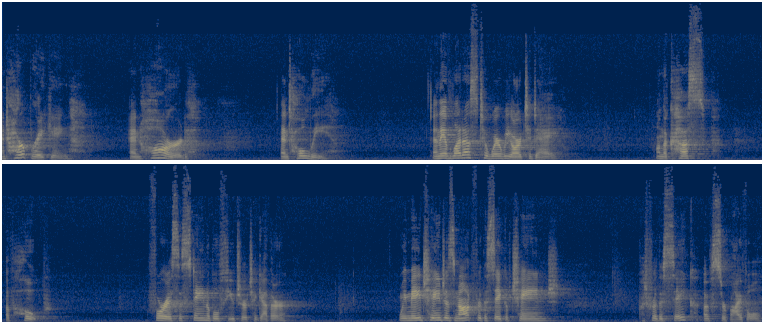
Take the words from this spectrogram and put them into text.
and heartbreaking and hard and holy. And they have led us to where we are today, on the cusp of hope for a sustainable future together. We made changes not for the sake of change, but for the sake of survival.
